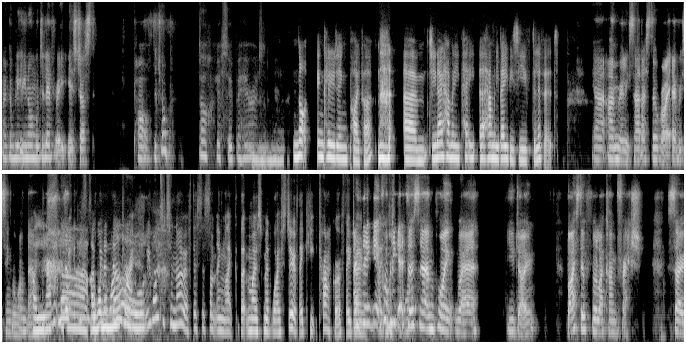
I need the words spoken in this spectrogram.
a completely normal delivery. It's just part of the job. Oh, you're superheroes. Mm. Not including Piper. um, do you know how many pa- uh, how many babies you've delivered? Yeah, I'm really sad. I still write every single one down. I love that. I want to know. We wanted to know if this is something like that most midwives do, if they keep track or if they don't. I think it like, probably gets to a certain point where you don't, but I still feel like I'm fresh. So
